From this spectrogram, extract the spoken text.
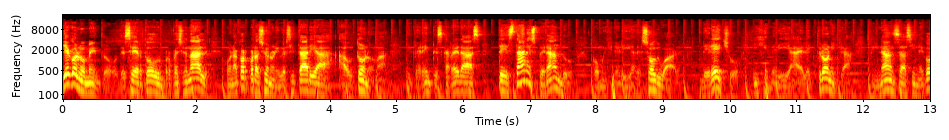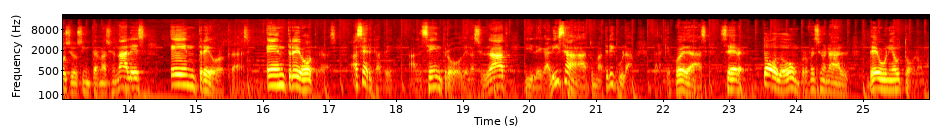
Llegó el momento de ser todo un profesional con una corporación universitaria autónoma. Diferentes carreras te están esperando como ingeniería de software, derecho, ingeniería electrónica, finanzas y negocios internacionales, entre otras. Entre otras, acércate al centro de la ciudad y legaliza tu matrícula para que puedas ser todo un profesional de Uniautónoma.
